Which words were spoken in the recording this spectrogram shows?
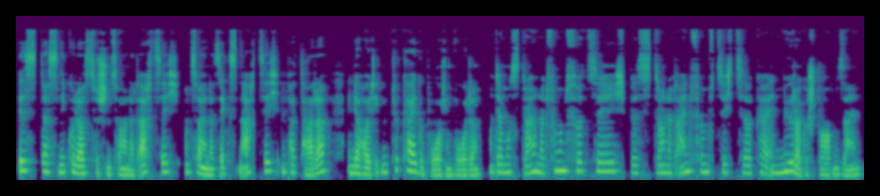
ist, dass Nikolaus zwischen 280 und 286 in Patara in der heutigen Türkei geboren wurde. Und er muss 345 bis 351 circa in Myra gestorben sein,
